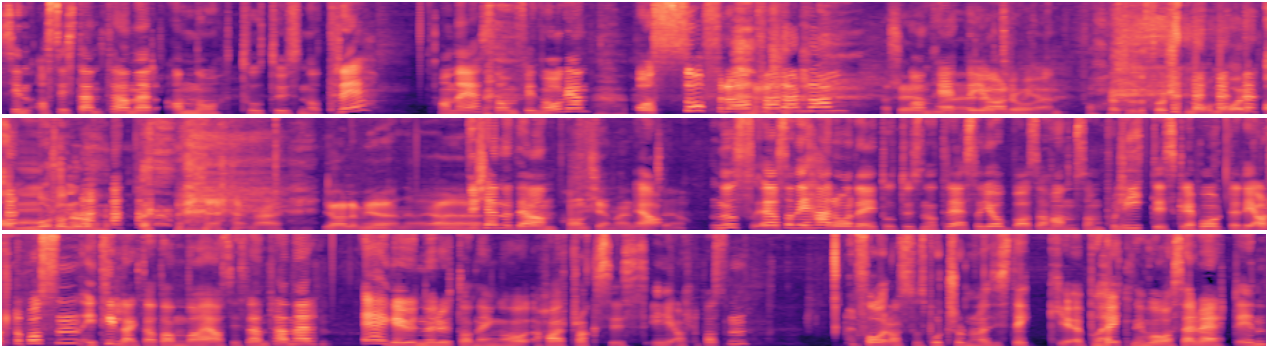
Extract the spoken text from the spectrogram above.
Sin assistenttrener anno 2003. Han er som Finn Hågen, også fra Tverrelldal. Jeg Og han heter eh, Jarle Mjøen. Oh, jeg trodde først navnet var Anno, skjønner du. Nei, Jarle Mjøen, ja, ja, ja. Du kjenner til han? Han kjenner jeg godt til, ja. Nå, altså de her året i 2003 så jobber altså han som politisk reporter i Altaposten, i tillegg til at han da er assistenttrener. Jeg er under utdanning og har praksis i Altaposten. Får altså sportsjournalistikk eh, på høyt nivå servert inn.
